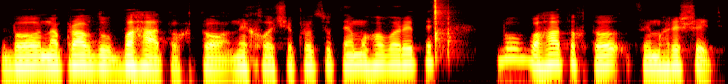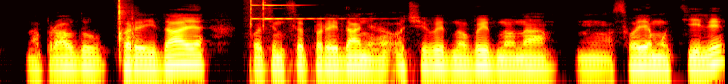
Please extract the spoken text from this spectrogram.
Бо направду багато хто не хоче про цю тему говорити, бо багато хто цим грішить. Направду переїдає, потім це переїдання, очевидно, видно на своєму тілі.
